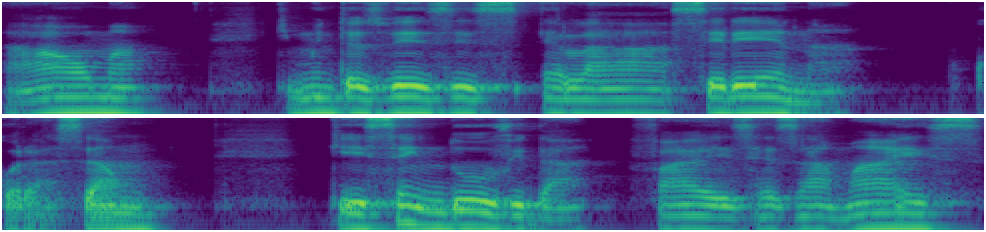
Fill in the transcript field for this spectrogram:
a alma, que muitas vezes ela serena o coração, que sem dúvida faz rezar mais,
